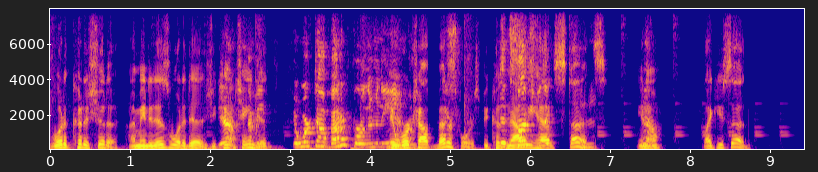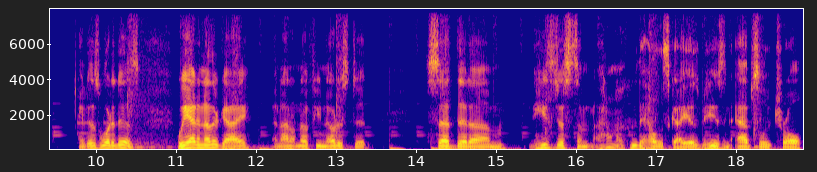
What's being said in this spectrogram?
woulda, coulda, shoulda. I mean, it is what it is. You yeah, can't change I mean, it. It worked out better for them in the it end. It worked out better for us because now we have studs. Mm-hmm. You yeah. know, like you said, it is what it is. We had another guy, and I don't know if you noticed it, said that um, he's just some I don't know who the hell this guy is, but he is an absolute troll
